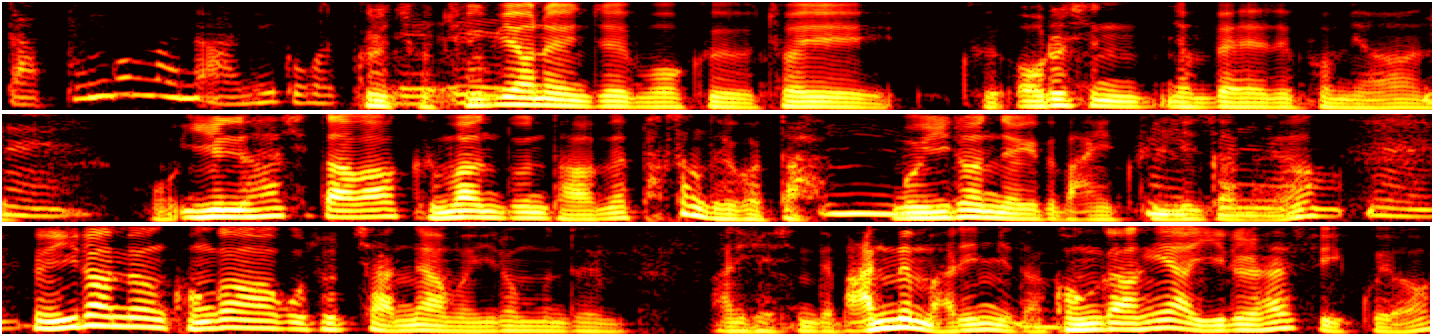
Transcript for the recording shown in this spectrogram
나쁜 것만은 아닐 것 같은데. 그렇죠. 예. 주변에 이제 뭐 그 저희 그 어르신 연배들 보면 네. 어, 일 하시다가 그만둔 다음에 팍상 늙었다. 음. 뭐 이런 얘기도 많이 들리잖아요. 네. 일하면 건강하고 좋지 않냐 뭐 이런 분들 많이 계신데 맞는 말입니다. 음. 건강해야 일을 할 수 있고요.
